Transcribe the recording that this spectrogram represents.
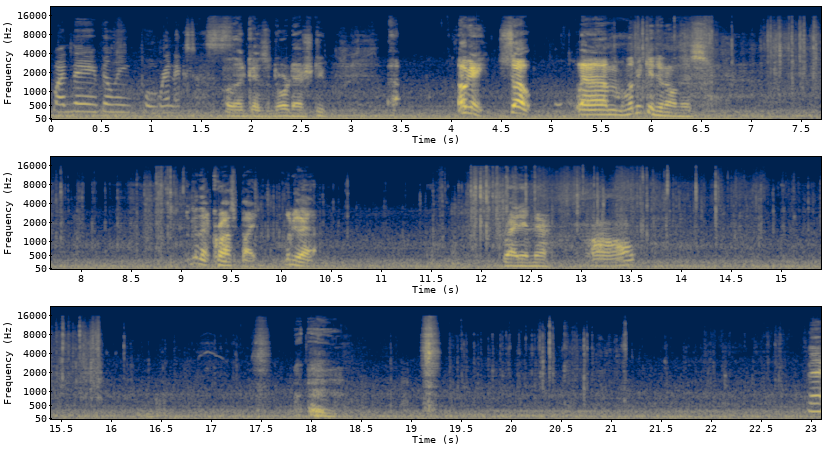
Why'd they building pool right next to us? Oh, that guy's a DoorDash too. Uh, okay, so um, let me get in on this. Look at that crossbite. Look at that. Right in there. Oh. Nah.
